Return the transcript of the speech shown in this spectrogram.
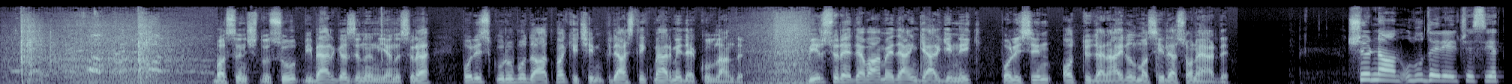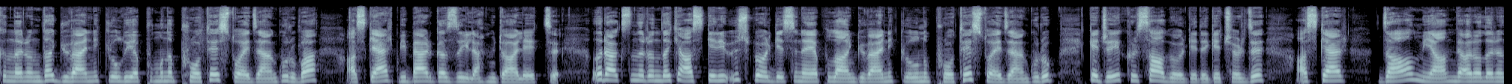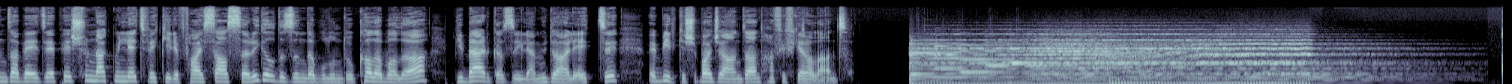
Basınçlı su, biber gazının yanı sıra polis grubu dağıtmak için plastik mermi de kullandı. Bir süre devam eden gerginlik polisin ODTÜ'den ayrılmasıyla sona erdi. Şırnak'ın Uludere ilçesi yakınlarında güvenlik yolu yapımını protesto eden gruba asker biber gazıyla müdahale etti. Irak sınırındaki askeri üst bölgesine yapılan güvenlik yolunu protesto eden grup geceyi kırsal bölgede geçirdi. Asker dağılmayan ve aralarında BDP Şırnak Milletvekili Faysal Sarı Yıldız'ın da bulunduğu kalabalığa biber gazıyla müdahale etti ve bir kişi bacağından hafif yaralandı.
